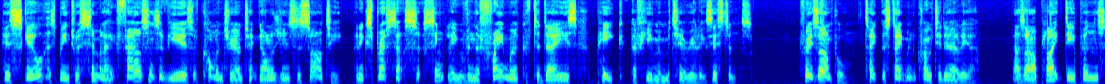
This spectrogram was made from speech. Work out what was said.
His skill has been to assimilate thousands of years of commentary on technology and society and express that succinctly within the framework of today's peak of human material existence. For example, take the statement quoted earlier. As our plight deepens,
